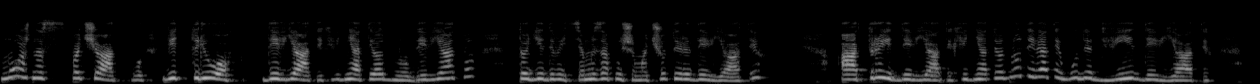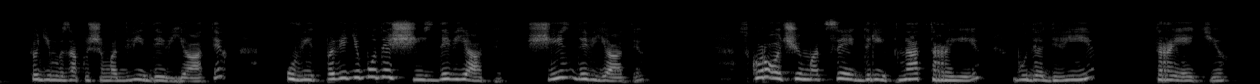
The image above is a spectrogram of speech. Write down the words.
Можна спочатку від 3 дев'ятих відняти 1 дев'яту. Тоді дивіться, ми запишемо 4 дев'ятих, а 3 дев'ятих відняти 1 дев'ятих буде 2 дев'ятих. Тоді ми запишемо 2 дев'ятих. У відповіді буде 6 дев'ятих. 6 дев'ятих. Скорочуємо цей дріб на 3, буде 2 третіх.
